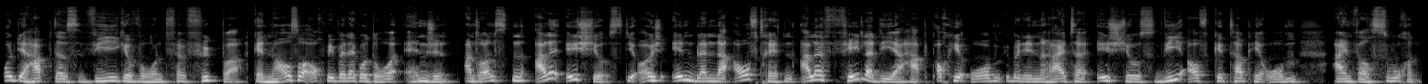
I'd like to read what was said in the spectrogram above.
und ihr habt das wie gewohnt verfügbar. Genauso auch wie bei der Godot Engine. Ansonsten alle Issues, die euch in Blender auftreten, alle Fehler, die ihr habt, auch hier oben über den Reiter Issues wie auf GitHub hier oben einfach suchen.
